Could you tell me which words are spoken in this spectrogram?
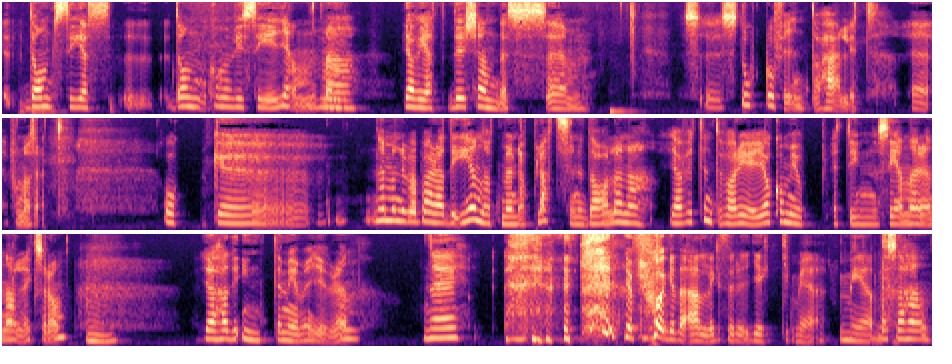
eh, de ses, eh, de kommer vi se igen. Men Ja. jag vet, det kändes eh, stort och fint och härligt eh, på något sätt. Och eh, nej men det var bara, det är något med den där platsen i Dalarna. Jag vet inte vad det är. Jag kom ju upp ett dygn senare än Alex och dem. mm. Jag hade inte med mig djuren. Nej. jag frågade Alex hur det gick med, med Vad sa han?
